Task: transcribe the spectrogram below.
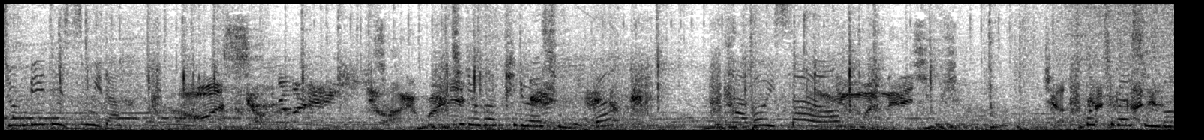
준비됐습니다. 필요하십니까? 가고 있어요. 호출하신 분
